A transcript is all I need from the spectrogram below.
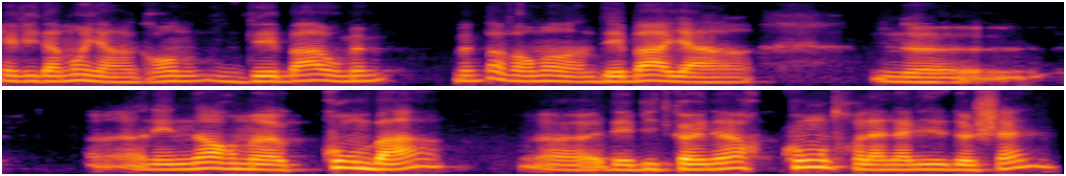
évidemment, il y a un grand débat, ou même, même pas vraiment un débat, il y a un, un énorme combat des bitcoiners contre l'analyse de chaîne,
